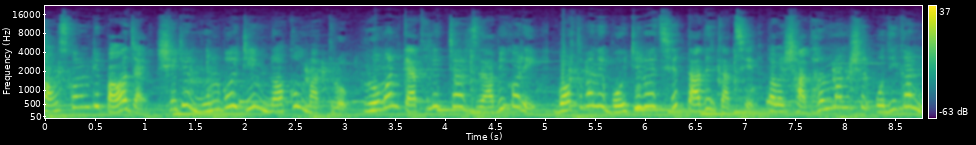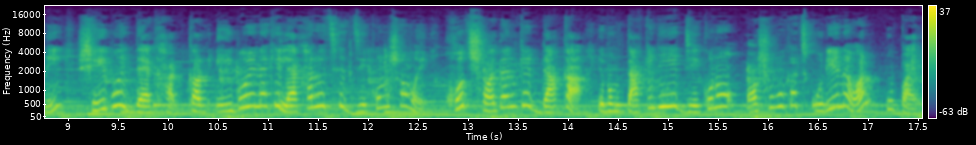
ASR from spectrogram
সংস্করণটি পাওয়া যায়, সেটির মূল বইটি নকল মাত্র। রোমান ক্যাথলিক চার্চ দাবি করে, বর্তমানে বইটি রয়েছে তাদের কাছে। তবে সাধারণ মানুষের অধিকার নেই সেই বই দেখার, কারণ এই বইয়ে নাকি লেখা রয়েছে যে কোনো সময় খোদ শয়তানকে ডাকা এবং তাকে দিয়ে যে কোনো অশুভ কাজ করিয়ে নেওয়ার উপায়।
